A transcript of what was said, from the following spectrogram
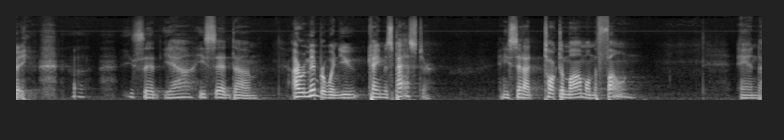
me. he said, Yeah, he said, um, I remember when you came as pastor. And he said, I talked to mom on the phone. And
